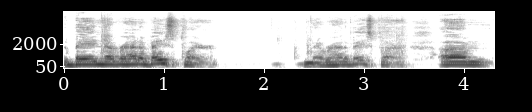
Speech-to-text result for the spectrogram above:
The band never had a bass player. Never had a bass player. Um,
